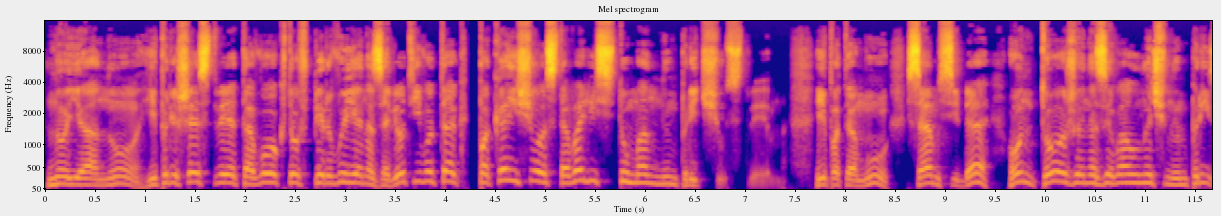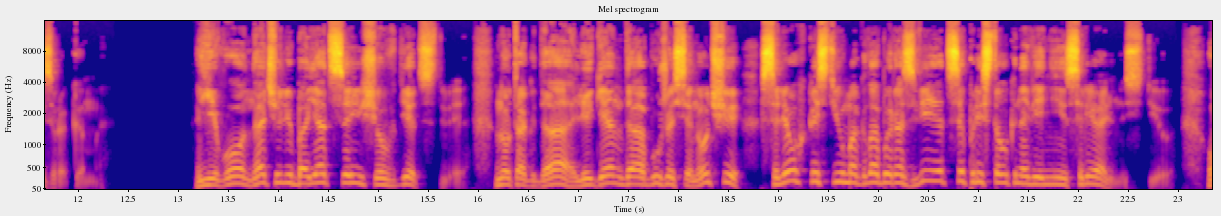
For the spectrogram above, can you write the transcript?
но и оно, и пришествие того, кто впервые назовет его так, пока еще оставались туманным предчувствием. И потому сам себя он тоже называл ночным призраком. Его начали бояться еще в детстве, но тогда легенда об ужасе ночи с легкостью могла бы развеяться при столкновении с реальностью. Он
